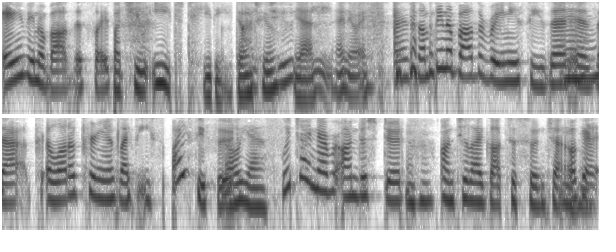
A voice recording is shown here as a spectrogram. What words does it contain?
anything about this place. But you eat tiri, don't I you? do yes. eat. Anyways. and something about the rainy season is mm-hmm. that a lot of Koreans like to eat spicy food. Oh, yes. which I never understood mm-hmm. until I got to Suncheon. Mm-hmm. Okay.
